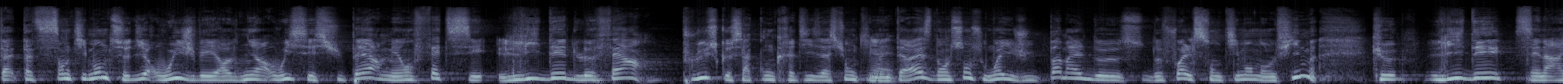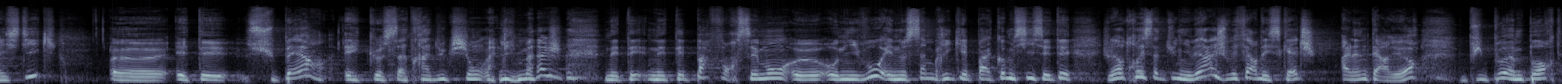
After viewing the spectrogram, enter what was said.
T'as as ce sentiment de se dire oui, je vais y revenir, oui, c'est super, mais en fait, c'est l'idée de le faire plus que sa concrétisation qui Ouais. m'intéresse, dans le sens où moi, j'ai eu pas mal de, de fois le sentiment dans le film que l'idée scénaristique euh, était super et que sa traduction à l'image n'était n'était pas forcément euh, au niveau et ne s'imbriquait pas comme si c'était je vais retrouver cet univers et je vais faire des sketchs à l'intérieur. Puis peu importe.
